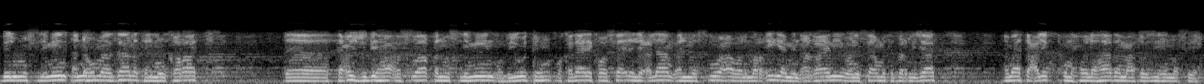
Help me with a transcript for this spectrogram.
بالمسلمين أنه ما زالت المنكرات آه، تعج بها أسواق المسلمين وبيوتهم وكذلك وسائل الإعلام المسموعة والمرئية من أغاني ونساء متبرجات فما تعليقكم حول هذا مع توجيه النصيحة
